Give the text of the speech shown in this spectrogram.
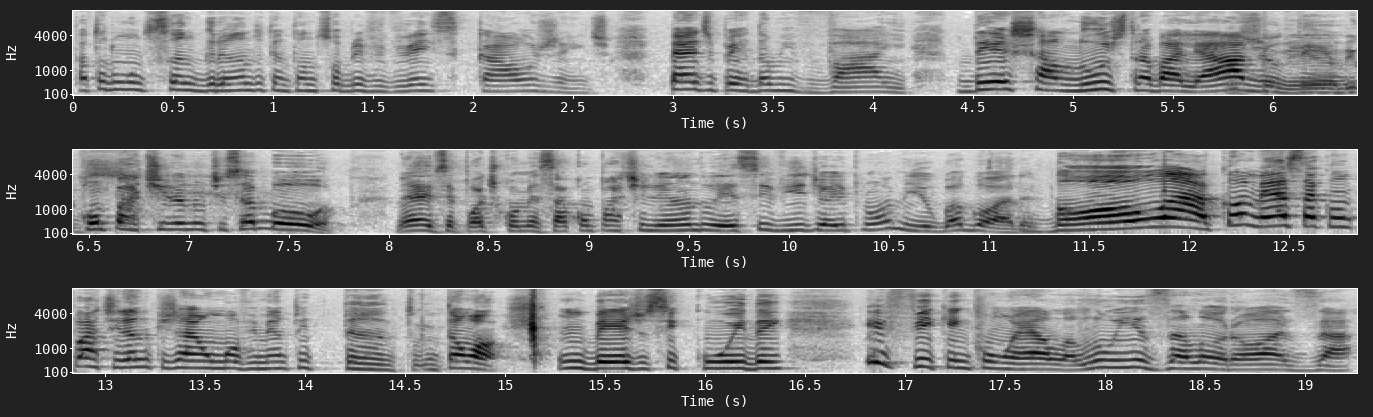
Tá todo mundo sangrando, tentando sobreviver a esse caos, gente. Pede perdão e vai. Deixa a luz trabalhar, Isso meu mesmo. Deus. E compartilha notícia boa. Né? Você pode começar compartilhando esse vídeo aí para um amigo agora. Boa! Começa compartilhando que já é um movimento e tanto. Então, ó, um beijo, se cuidem e fiquem com ela, Luísa Lorosa.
